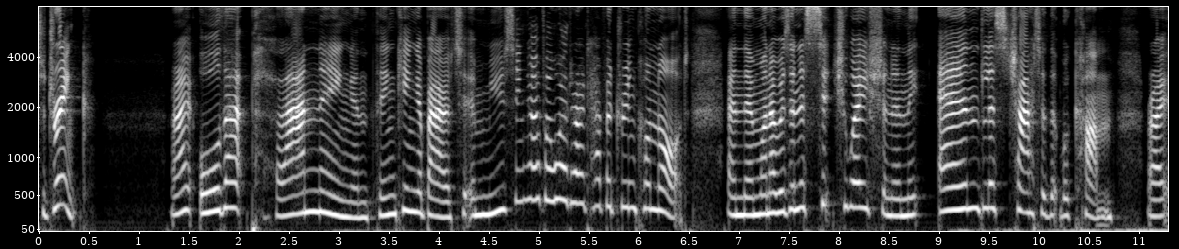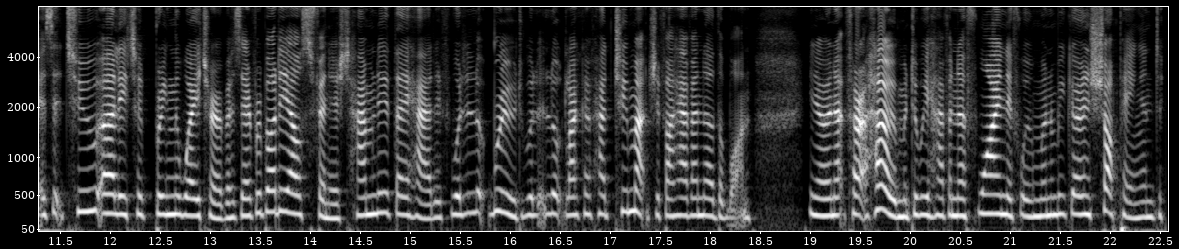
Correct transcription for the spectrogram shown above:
to drink right? All that planning and thinking about it and musing over whether I'd have a drink or not. And then when I was in a situation and the endless chatter that would come, right? Is it too early to bring the waiter over? Has everybody else finished? How many have they had? If will it look rude? Will it look like I've had too much if I have another one? You know, and for at home, do we have enough wine if we when we go shopping? And if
